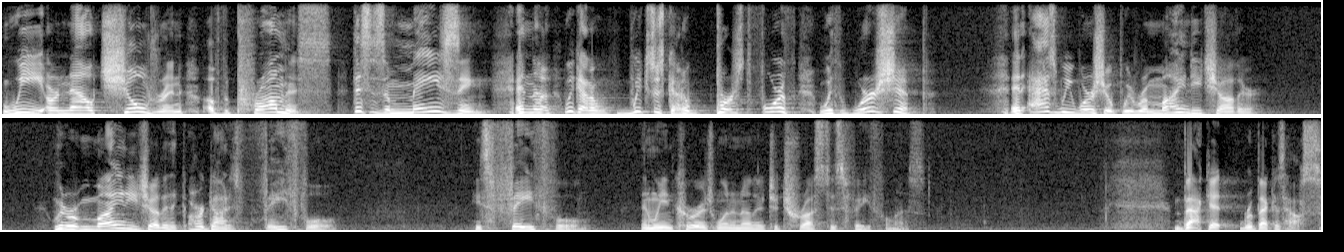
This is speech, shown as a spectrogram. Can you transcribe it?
we are now children of the promise. This is amazing. And the, we, gotta, we just got to burst forth with worship. And as we worship, we remind each other. We remind each other that our God is faithful. He's faithful. And we encourage one another to trust his faithfulness. Back at Rebecca's house,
